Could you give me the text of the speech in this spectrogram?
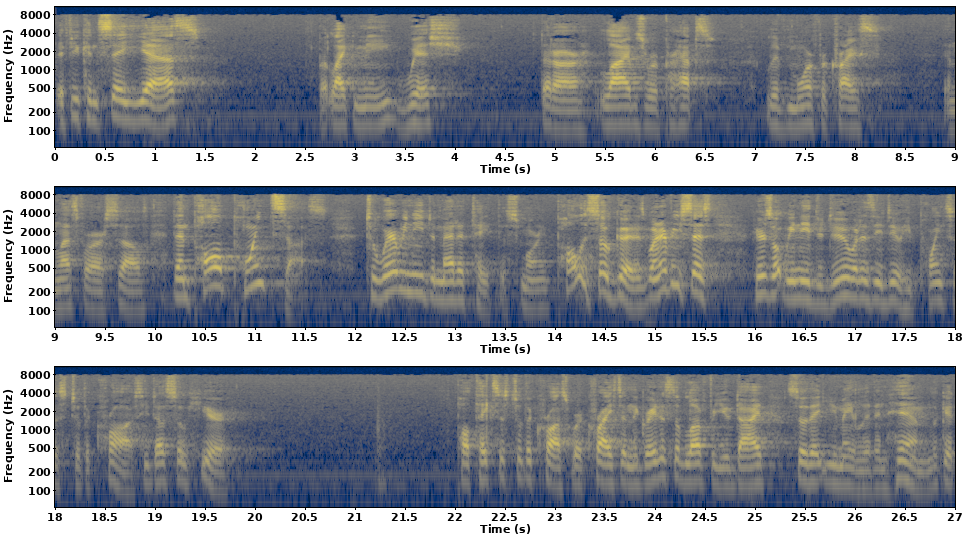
If you can say yes, but like me, wish that our lives were perhaps lived more for Christ and less for ourselves, then Paul points us to where we need to meditate this morning. Paul is so good, is whenever he says, here's what we need to do, what does he do? He points us to the cross. He does so here. Paul takes us to the cross where Christ, in the greatest of love for you, died so that you may live in him. Look at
